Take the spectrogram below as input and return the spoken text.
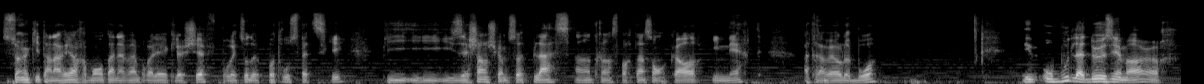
Ceux qui est en arrière remonte en avant pour aller avec le chef pour être sûr de ne pas trop se fatiguer. Puis ils, ils échangent comme ça de place en transportant son corps inerte à travers le bois. Et au bout de la deuxième heure,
